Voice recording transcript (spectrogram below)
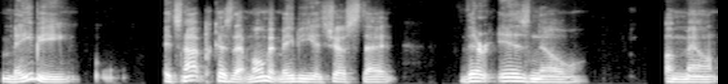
maybe it's not because that moment, maybe it's just that there is no amount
